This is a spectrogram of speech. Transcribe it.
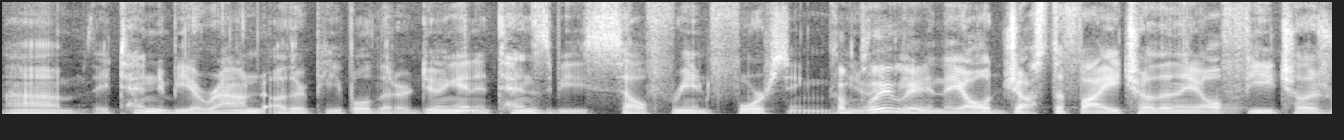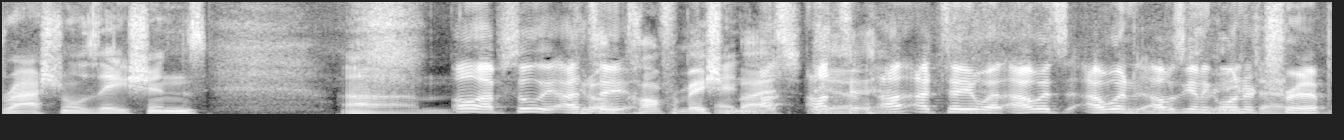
Um, they tend to be around other people that are doing it, and it tends to be self-reinforcing. you know I Completely. mean? and they all justify each other, and they all feed each other's rationalizations. oh, absolutely. I'd say confirmation bias. I'll, t- I'll, I'll tell you what. I was I went I was going to go on a that. trip.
